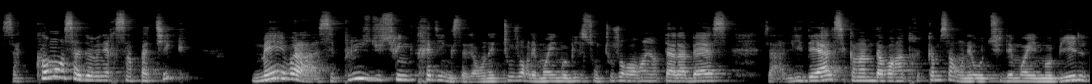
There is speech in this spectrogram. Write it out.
Ça commence à devenir sympathique, Mais voilà, c'est plus du swing trading, c'est-à-dire on est toujours, les moyennes mobiles sont toujours orientés à la baisse. L'idéal, c'est quand même d'avoir un truc comme ça. On est au-dessus des moyennes mobiles.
